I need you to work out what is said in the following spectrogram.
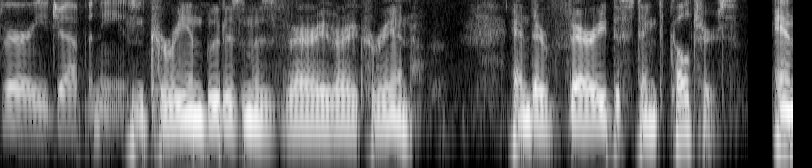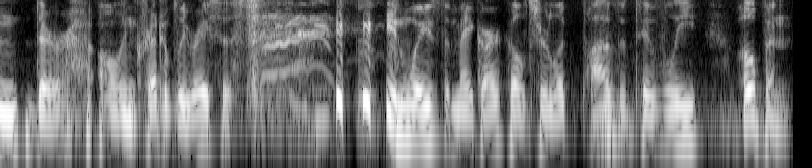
very Japanese. And Korean Buddhism is very, very Korean. And they're very distinct cultures. And they're all incredibly racist in ways that make our culture look positively open.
